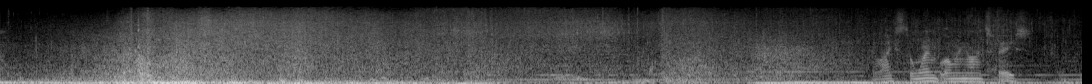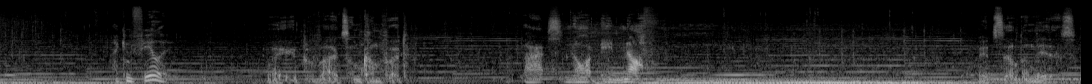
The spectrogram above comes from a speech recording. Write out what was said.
It likes the wind blowing on its face. I can feel it. May you provide some comfort. That's not enough. It seldom is.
